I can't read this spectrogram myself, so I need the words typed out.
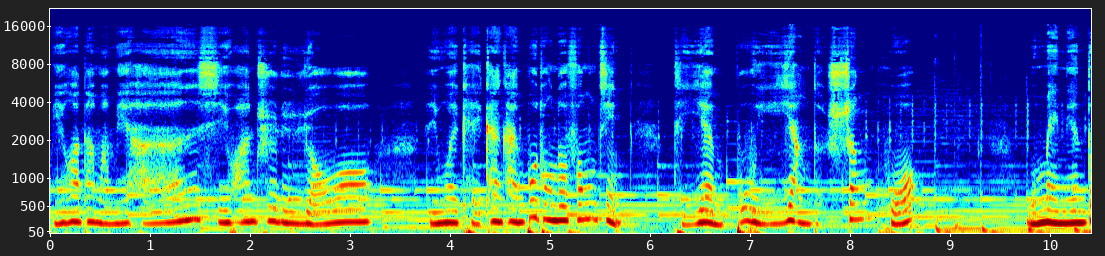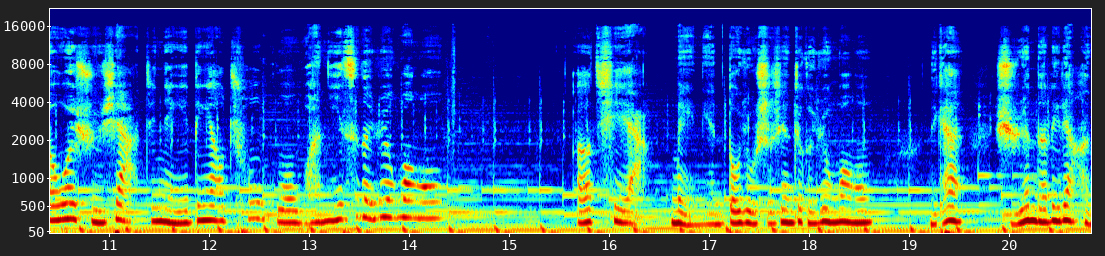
棉花糖妈咪很喜欢去旅游哦，因为可以看看不同的风景，体验不一样的生活。我每年都会许下今年一定要出国玩一次的愿望哦，而且呀，每年都有实现这个愿望哦。你看，许愿的力量很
